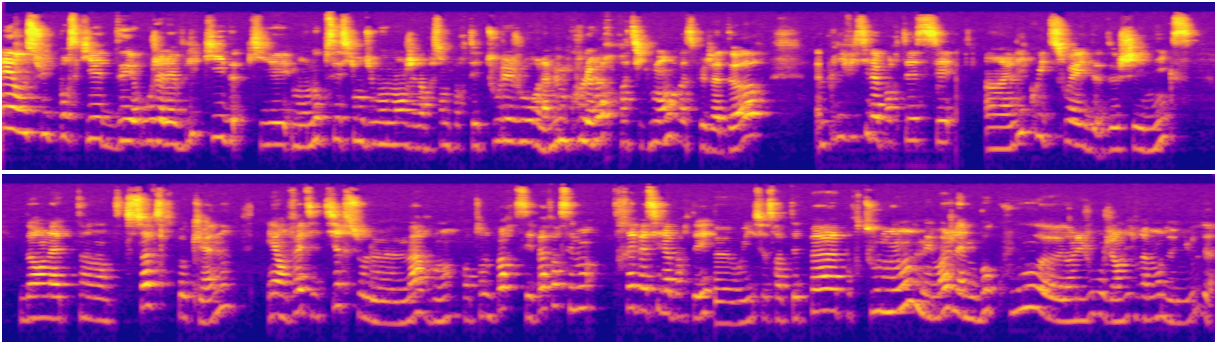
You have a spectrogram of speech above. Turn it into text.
Et ensuite pour ce qui est des rouges à lèvres liquides, qui est mon obsession du moment, j'ai l'impression de porter tous les jours la même couleur pratiquement parce que j'adore. Le plus difficile à porter c'est un Liquid Suede de chez NYX dans la teinte Soft Spoken. Et en fait, il tire sur le marron. Quand on le porte, c'est pas forcément très facile à porter. Euh, oui, ce sera peut-être pas pour tout le monde, mais moi je l'aime beaucoup euh, dans les jours où j'ai envie vraiment de nude.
